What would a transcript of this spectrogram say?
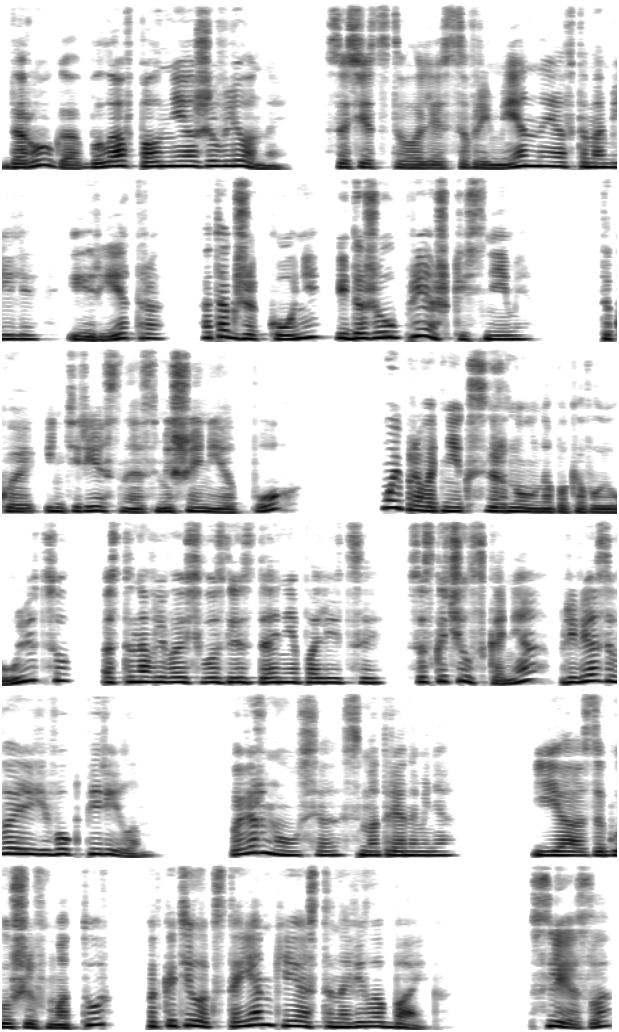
Дорога была вполне оживленной. Соседствовали современные автомобили и ретро, а также кони и даже упряжки с ними. Такое интересное смешение эпох. Мой проводник свернул на боковую улицу, останавливаясь возле здания полиции, соскочил с коня, привязывая его к перилам. Повернулся, смотря на меня. Я, заглушив мотор, подкатила к стоянке и остановила байк. Слезла,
